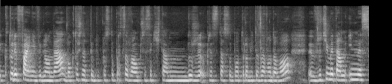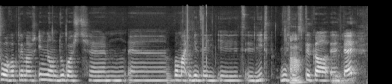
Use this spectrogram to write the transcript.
y, który fajnie wygląda, bo ktoś nad tym po prostu pracował przez jakiś tam duży okres czasu, bo to robi to zawodowo. Wrzucimy tam inne słowo, które ma już inną długość, y, bo ma im więcej liczb niż Aha. liczb, tylko liter. Y,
